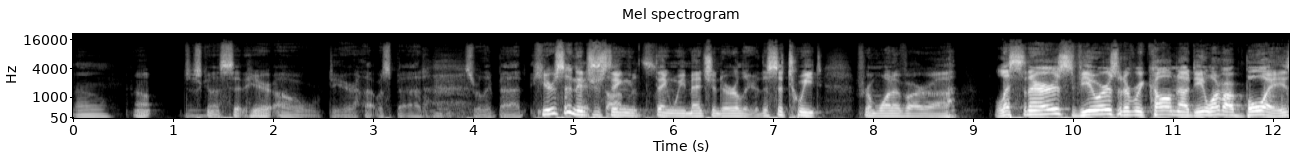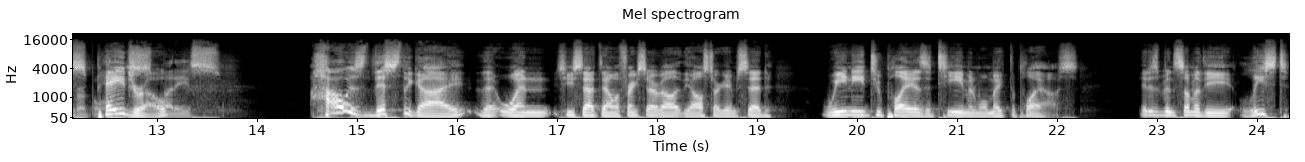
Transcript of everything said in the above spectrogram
No. no. Just gonna sit here. Oh dear, that was bad. It's really bad. Here's an interesting thing we mentioned earlier. This is a tweet from one of our uh, listeners, viewers, whatever we call them now. Dean, one of our boys, Pedro. buddies. How is this the guy that when he sat down with Frank Seravalli at the All Star game said, "We need to play as a team and we'll make the playoffs"? It has been some of the least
